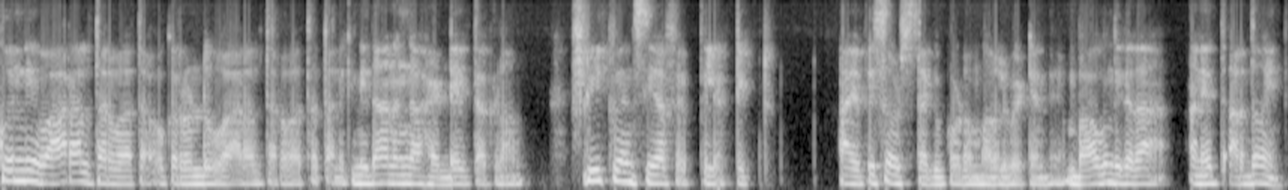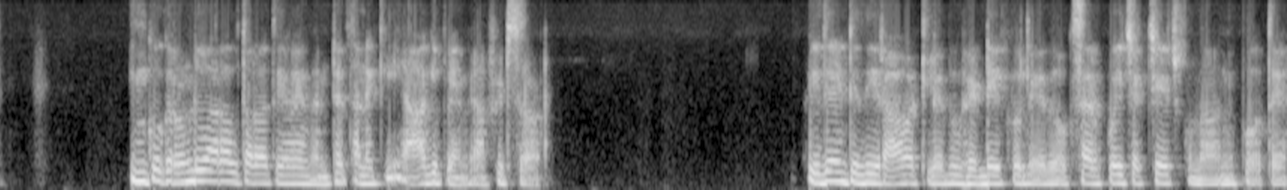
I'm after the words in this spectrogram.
కొన్ని వారాల తర్వాత ఒక రెండు వారాల తర్వాత తనకి నిదానంగా హెడ్ఏక్ తగ్గడం ఫ్రీక్వెన్సీ ఆఫ్ ఎపిలెక్టిక్ ఆ ఎపిసోడ్స్ తగ్గిపోవడం మొదలుపెట్టింది. బాగుంది కదా అనేది అర్థమైంది. ఇంకొక రెండు వారాల తర్వాత ఏమైందంటే తనకి ఆగిపోయింది ఆ ఫిట్స్ రావడం. ఇదేంటిది? రావట్లేదు హెడ్ఏక్ లేదు. ఒకసారి పోయి చెక్ చేయించుకుందామని పోతే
